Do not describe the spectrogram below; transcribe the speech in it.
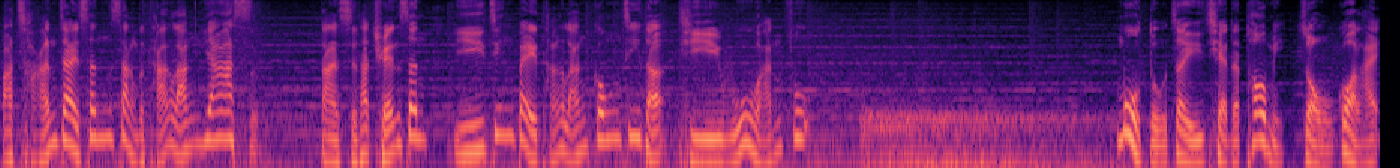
把缠在身上的螳螂压死。但是他全身已经被螳螂攻击得体无完肤。目睹这一切的托米走过来，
